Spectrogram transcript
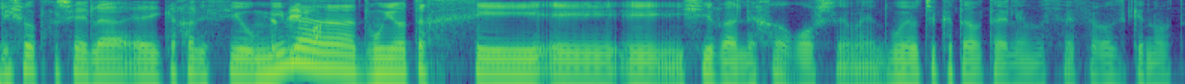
לשאול אותך שאלה ככה לסיום. מי מהדמויות הכי השאירה לך ראש, הדמויות שכתבת עליהן בספר, הזקנות?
